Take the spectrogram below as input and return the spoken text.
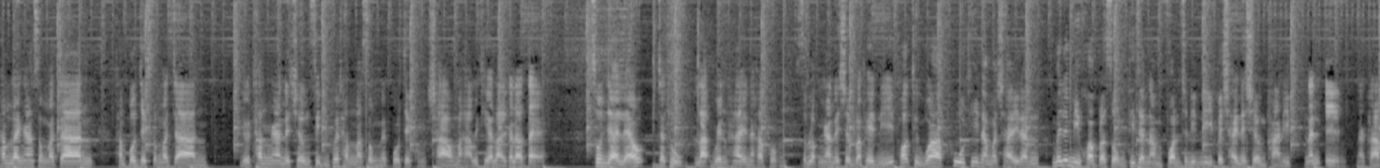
ทำรายงานส่งอาจารย์ทำโปรเจกต์ส่งอาจารย์ หรือทำงานในเชิงศิลป์เพื่อทำมาส่งในโปรเจกต์ของชาวมหาวิทยาลัยก็แล้วแต่ ส่วนใหญ่แล้วจะถูกละเว้นให้นะครับผมสำหรับงานในเชิงประเภทนี้ เพราะถือว่าผู้ที่นำมาใช้นั้น ไม่ได้มีความประสงค์ที่จะนำฟอนต์ชนิดนี้ไปใช้ในเชิงพาณิชย์นั่นเองนะครับ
